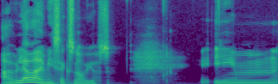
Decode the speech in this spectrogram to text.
hablaba de mis exnovios. Y mm,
